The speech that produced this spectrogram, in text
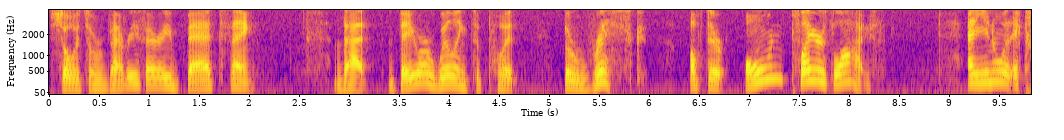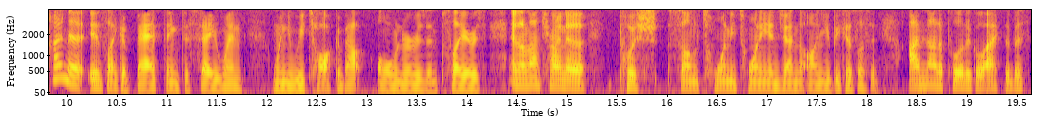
So it's a very, very bad thing that they are willing to put the risk of their own players' lives. And you know what? It kind of is like a bad thing to say when when we talk about owners and players. And I'm not trying to push some 2020 agenda on you because listen, I'm not a political activist,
